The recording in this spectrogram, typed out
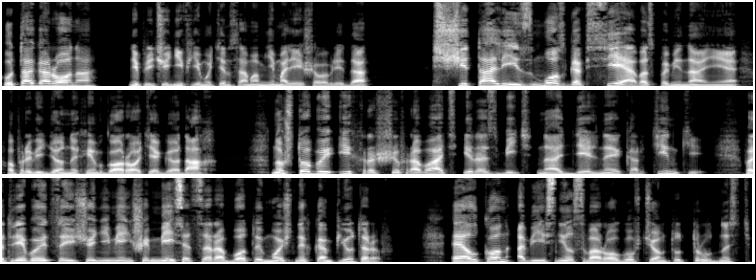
У Тагарона, не причинив ему тем самым ни малейшего вреда, считали из мозга все воспоминания о проведенных им в Гороте годах, но чтобы их расшифровать и разбить на отдельные картинки, потребуется еще не меньше месяца работы мощных компьютеров. Элкон объяснил Сварогу, в чем тут трудность.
